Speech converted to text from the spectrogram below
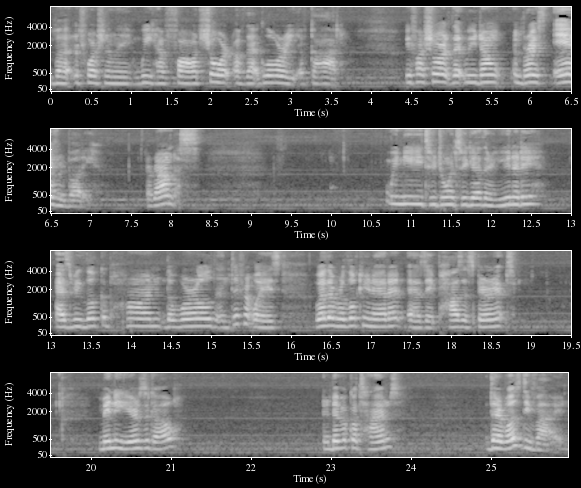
but unfortunately, we have fallen short of that glory of God. We fall short that we don't embrace everybody around us we need to join together in unity as we look upon the world in different ways, whether we're looking at it as a positive experience. Many years ago, in biblical times, there was divide.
